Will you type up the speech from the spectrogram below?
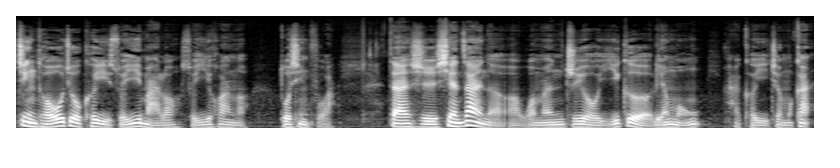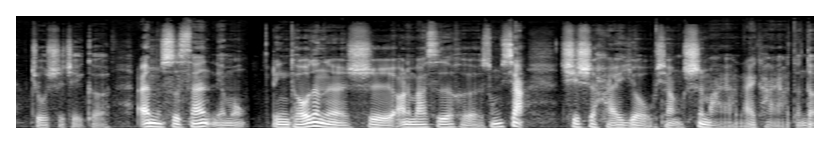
镜头就可以随意买喽，随意换了，多幸福啊！但是现在呢，啊，我们只有一个联盟还可以这么干，就是这个 M 四三联盟，领头的呢是奥林巴斯和松下，其实还有像适马呀、徕卡呀等等，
